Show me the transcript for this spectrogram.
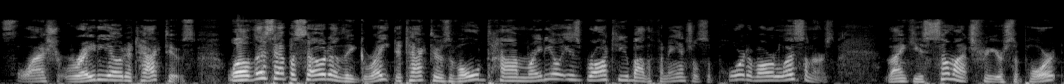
slash radio detectives. Well, this episode of the Great Detectives of Old Time Radio is brought to you by the financial support of our listeners. Thank you so much for your support.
